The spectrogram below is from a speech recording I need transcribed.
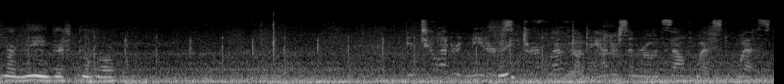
this to go. In 200 meters, See? turn left Yeah. onto Anderson Road Southwest West.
